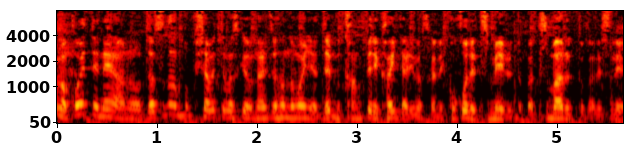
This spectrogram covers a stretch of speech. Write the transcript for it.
もこうやってねあの雑談僕喋ってますけど成田さんの前には全部カンペで書いてありますからね。ここで詰めるとか詰まるとかですね。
